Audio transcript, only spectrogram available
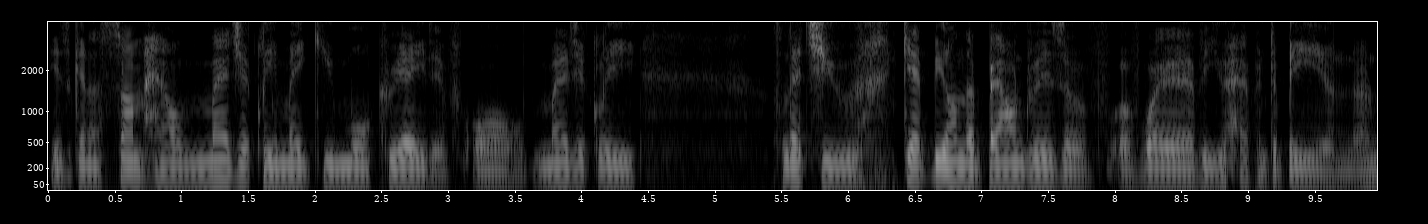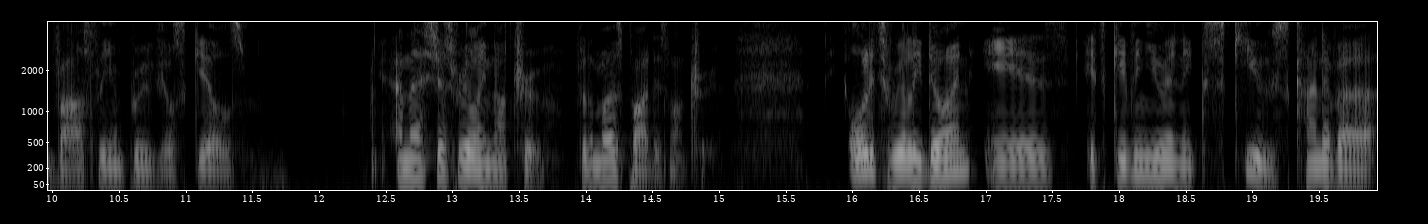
is going to somehow magically make you more creative or magically let you get beyond the boundaries of, of wherever you happen to be and, and vastly improve your skills. And that's just really not true for the most part, is not true. All it's really doing is it's giving you an excuse, kind of a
